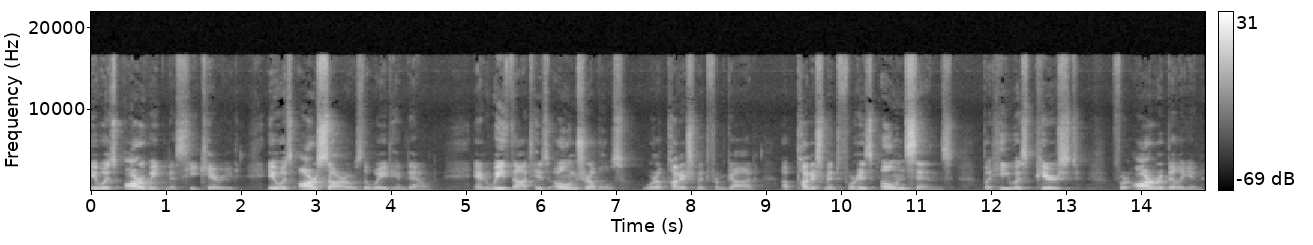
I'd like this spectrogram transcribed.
it was our weakness he carried, it was our sorrows that weighed him down. And we thought his own troubles were a punishment from God, a punishment for his own sins. But he was pierced for our rebellion,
